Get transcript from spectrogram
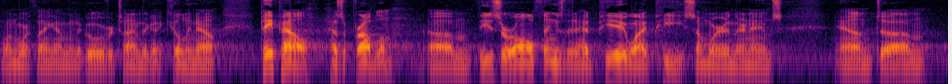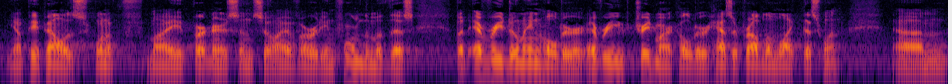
one more thing. I'm going to go over time. They're going to kill me now. PayPal has a problem. Um, these are all things that had PAYP somewhere in their names. And, um, you know, PayPal is one of my partners, and so I've already informed them of this. But every domain holder, every trademark holder has a problem like this one. Um,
